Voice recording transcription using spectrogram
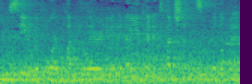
you stated before, popularity, and I know you kind of touched on this a little bit,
